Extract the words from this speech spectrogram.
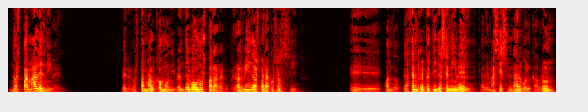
No está mal el nivel, pero no está mal como nivel de bonus para recuperar vidas, para cosas así. Eh, cuando te hacen repetir ese nivel, que además es largo el cabrón,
